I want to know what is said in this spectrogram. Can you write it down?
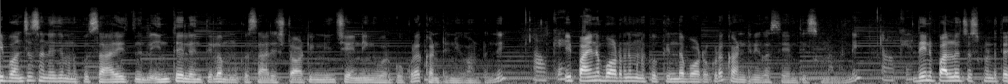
ఈ బంచెస్ అనేది మనకు సారీ ఇంతే లెంత్లో మనకు సారీ స్టార్టింగ్ నుంచి ఎండింగ్ వరకు కూడా కంటిన్యూగా ఉంటుంది. ఈ పైన బార్డర్ని మనకు కింద బార్డర్ కూడా కంటిన్యూగా సేమ్ తీసుకున్నామండి. దీని పళ్ళు చూసుకుంటే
